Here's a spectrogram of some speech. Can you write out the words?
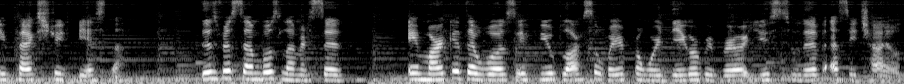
a packed street fiesta. This resembles La Merced, a market that was a few blocks away from where Diego Rivera used to live as a child.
